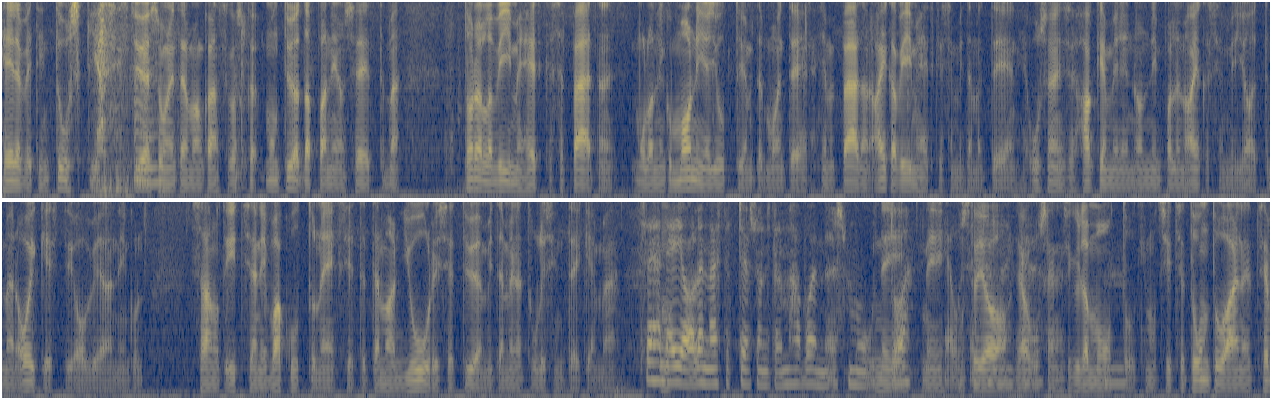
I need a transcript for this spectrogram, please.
helvetin tuskia sen mm. työsuunnitelman kanssa, koska mun työtapani on se, että mä todella viime hetkessä päätän. Mulla on niin monia juttuja, mitä voin tehdä. Ja mä päätän aika viime hetkessä, mitä mä teen. Ja usein se hakeminen on niin paljon aikaisemmin jo, että mä en oikeasti ole vielä niin kuin saanut itseäni vakuuttuneeksi, että tämä on juuri se työ, mitä minä tulisin tekemään. Sehän Mut, ei ole olennaista, työsuunnitelmahan voi myös muuttua. Niin, niin ja mutta joo, ja usein se kyllä muuttuukin. Mm. Mutta sitten se tuntuu aina, että se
